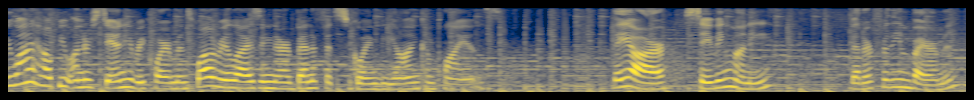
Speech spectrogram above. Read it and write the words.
We want to help you understand your requirements while realizing there are benefits to going beyond compliance. They are saving money, better for the environment,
